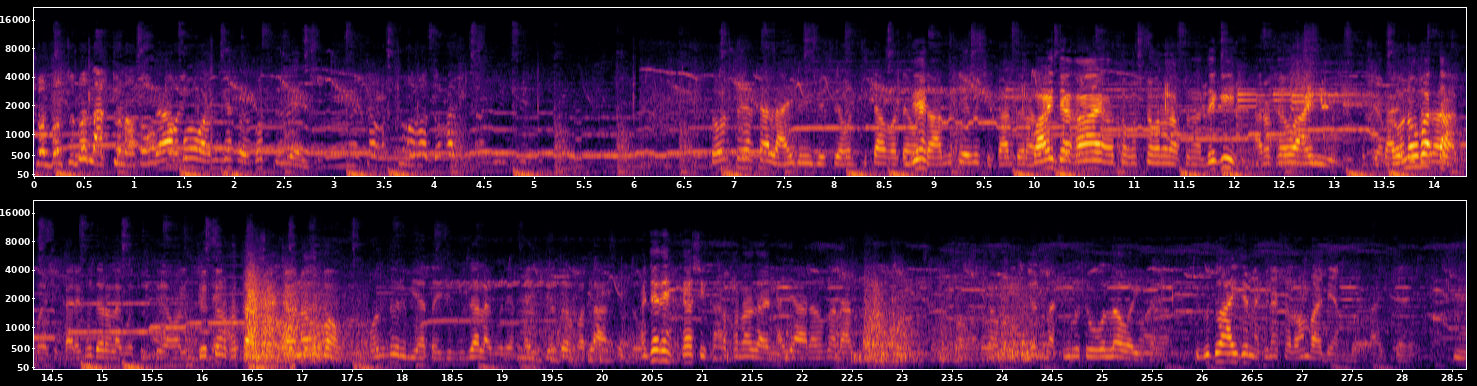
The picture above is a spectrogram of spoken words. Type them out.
সর্বোচ্চ লাগতো না তো তোর তো একটা লাইন হয়ে গেছে এখন কিতা করতে। হবে? আমি তো এবার শিকার ধরা ভাই দেখায় অত কষ্ট করা লাগতো না। দেখি আর কেউ আইনি কোনো বার্তা শিকারে কু ধরা লাগবে? তুই তো আমার জোতর কথা আছে বন্ধুর বিয়া তাই যে বুঝা লাগবে রে কথা আছে। তো আচ্ছা দেখ কেউ শিকার করা যায় না। আর তো বললা তুই তো আইছে না কিনা ভাই দেখ আচ্ছা। হুম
